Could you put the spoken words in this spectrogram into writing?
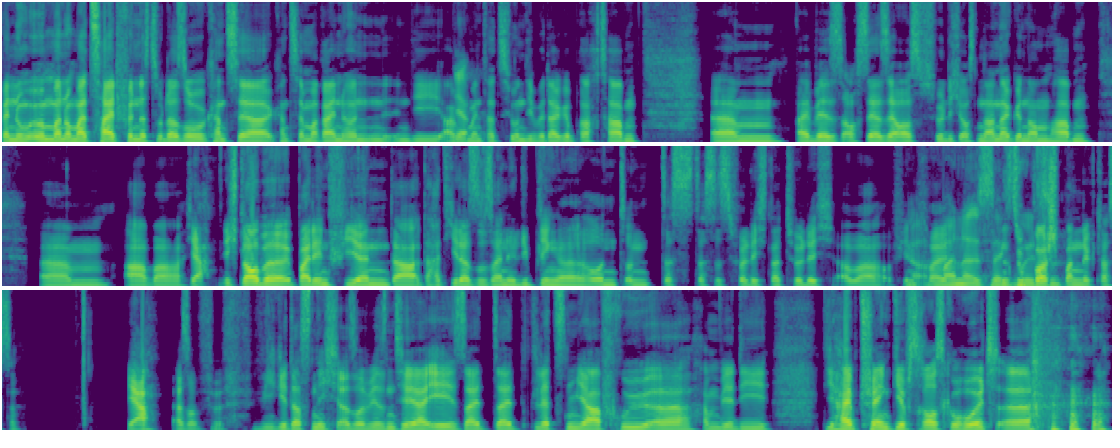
wenn du irgendwann nochmal Zeit findest oder so, kannst du ja, kannst ja mal reinhören in, in die Argumentation, ja. die wir da gebracht haben, ähm, weil wir es auch sehr, sehr ausführlich auseinandergenommen haben. Ähm, aber ja, ich glaube, bei den Vieren, da, da, hat jeder so seine Lieblinge und, und das, das ist völlig natürlich, aber auf jeden ja, Fall eine super Wilson. spannende Klasse. Ja, also wie geht das nicht? Also wir sind hier ja eh seit, seit letztem Jahr früh äh, haben wir die, die Hype Train Gifts rausgeholt, äh,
